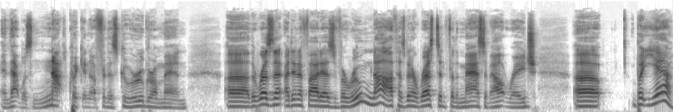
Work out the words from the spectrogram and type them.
and that was not quick enough for this Gurugram man. Uh, the resident identified as Varun Nath has been arrested for the massive outrage. Uh, but yeah,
